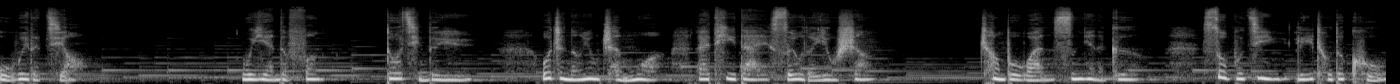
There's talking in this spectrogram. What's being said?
无味的酒。无言的风，多情的雨，我只能用沉默来替代所有的忧伤。唱不完思念的歌，诉不尽离愁的苦。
